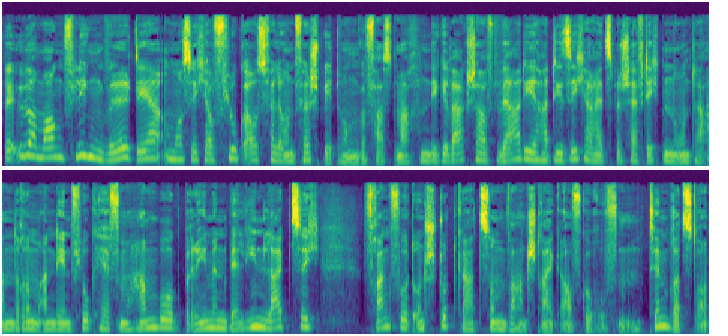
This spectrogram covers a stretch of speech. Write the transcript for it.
Wer übermorgen fliegen will, der muss sich auf Flugausfälle und Verspätungen gefasst machen. Die Gewerkschaft Verdi hat die Sicherheitsbeschäftigten unter anderem an den Flughäfen Hamburg, Bremen, Berlin, Leipzig, Frankfurt und Stuttgart zum Warnstreik aufgerufen. Tim Britztrup.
